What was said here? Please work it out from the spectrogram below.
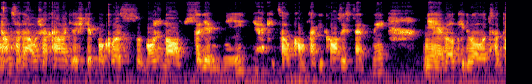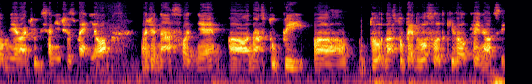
Tam sa dá očakávať ešte pokles možno 7 dní, nejaký celkom taký konzistentný. Nie je veľký dôvod sa domnievať, že by sa niečo zmenilo, že následne nastúpi, nastúpia dôsledky Veľkej noci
